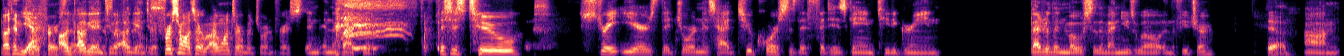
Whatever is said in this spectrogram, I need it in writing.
let him yeah, go first. I'll, I'll get into it. I'll get into it. First, I want to talk. About, I want to talk about Jordan first, and and the fact that this is two straight years that Jordan has had two courses that fit his game, tee to green, better than most of the venues will in the future. Yeah. Um,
